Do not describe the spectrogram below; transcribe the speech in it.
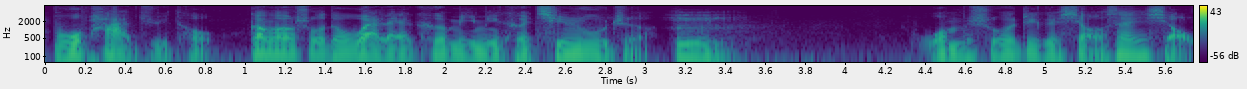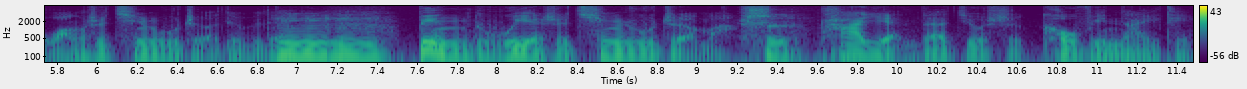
不怕剧透。刚刚说的外来客、秘密客、侵入者，嗯，我们说这个小三、小王是侵入者，对不对？嗯嗯，病毒也是侵入者嘛。是他演的就是 COVID-19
